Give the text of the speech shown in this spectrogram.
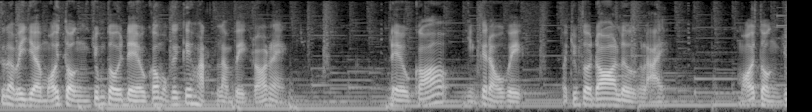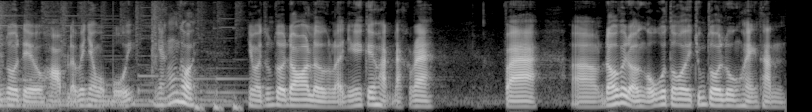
Tức là bây giờ mỗi tuần chúng tôi đều có một cái kế hoạch làm việc rõ ràng. Đều có những cái đầu việc và chúng tôi đo lường lại. Mỗi tuần chúng tôi đều họp lại với nhau một buổi ngắn thôi. Nhưng mà chúng tôi đo lường lại những cái kế hoạch đặt ra. Và à, đối với đội ngũ của tôi chúng tôi luôn hoàn thành.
